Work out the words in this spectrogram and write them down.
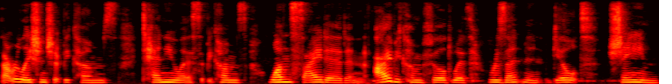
that relationship becomes tenuous, it becomes one sided, and I become filled with resentment, guilt, shame,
